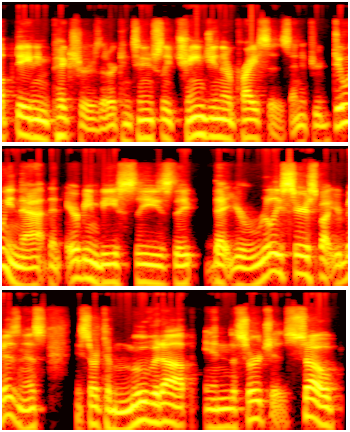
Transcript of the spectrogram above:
updating pictures, that are continuously changing their prices. And if you're doing that, then Airbnb sees the, that you're really serious about your business. They start to move it up in the searches. So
